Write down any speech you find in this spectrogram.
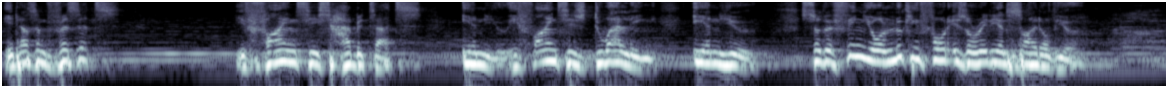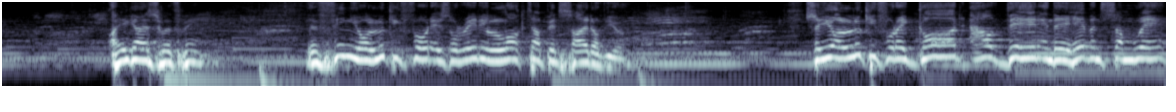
He doesn't visit, He finds His habitat in you, He finds His dwelling in you. So the thing you're looking for is already inside of you. Are you guys with me? The thing you're looking for is already locked up inside of you. So you're looking for a God out there in the heavens somewhere,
